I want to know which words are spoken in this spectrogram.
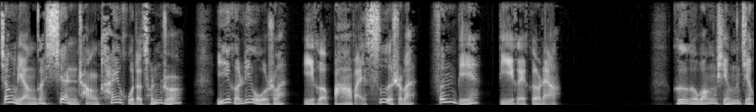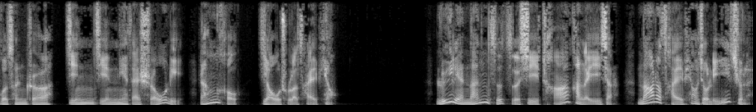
将两个现场开户的存折，一个六十万，一个八百四十万，分别递给哥俩。哥哥王平接过存折，紧紧捏在手里，然后交出了彩票。驴脸男子仔细查看了一下，拿着彩票就离去了。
